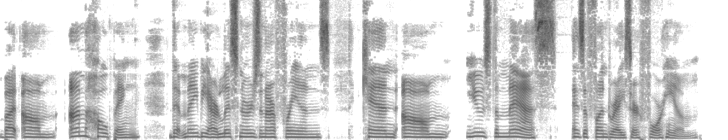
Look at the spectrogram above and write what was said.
But um, I'm hoping that maybe our listeners and our friends can um, use the mass as a fundraiser for him.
